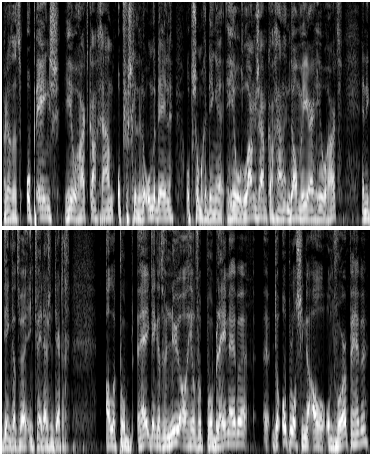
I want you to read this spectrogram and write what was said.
maar dat het opeens heel hard kan gaan op verschillende onderdelen. Op sommige dingen heel langzaam kan gaan en dan weer heel hard. En ik denk dat we in 2030 alle ik denk dat we nu al heel veel problemen hebben eh, de oplossingen al ontworpen hebben.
